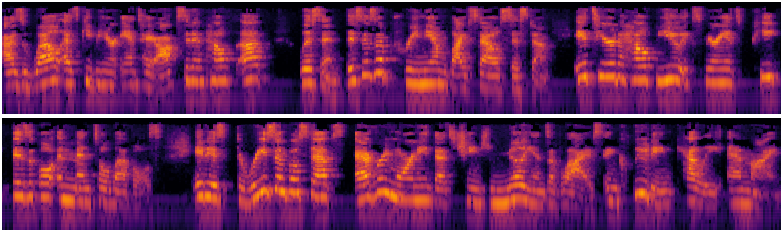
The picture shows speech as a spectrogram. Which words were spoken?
as well as keeping your antioxidant health up. Listen, this is a premium lifestyle system. It's here to help you experience peak physical and mental levels. It is three simple steps every morning that's changed millions of lives, including Kelly and mine.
